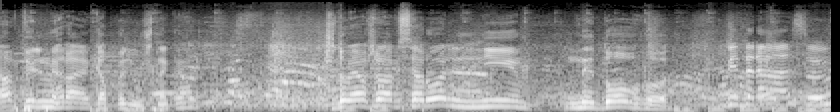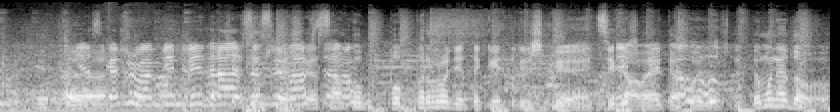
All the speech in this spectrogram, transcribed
Я в фільмі граю капелюшника. Чудово, я вживався роль? Ні, недовго. Відразу. Я скажу вам, він відразу Чесно скажу, я вживався. сам по, по природі такий трішки цікавий, як Трішки того. капелюшник. Тому недовго.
